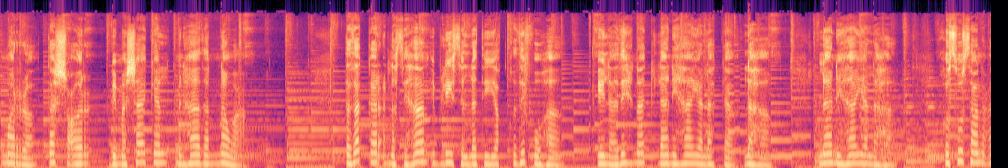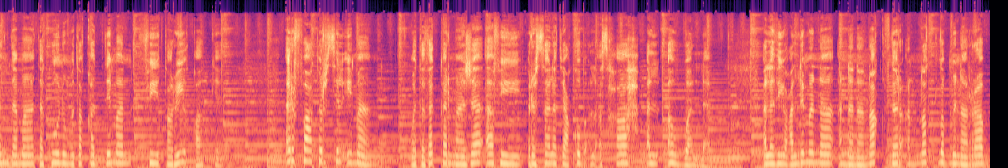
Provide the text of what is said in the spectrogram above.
مرة تشعر بمشاكل من هذا النوع. تذكر أن سهام إبليس التي يقذفها إلى ذهنك لا نهاية لك لها. لا نهاية لها خصوصا عندما تكون متقدما في طريقك. ارفع ترس الإيمان. وتذكر ما جاء في رسالة يعقوب الأصحاح الأول الذي يعلمنا أننا نقدر أن نطلب من الرب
